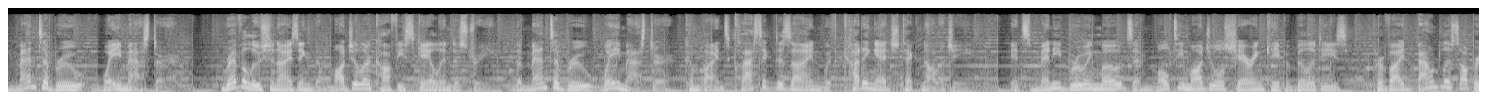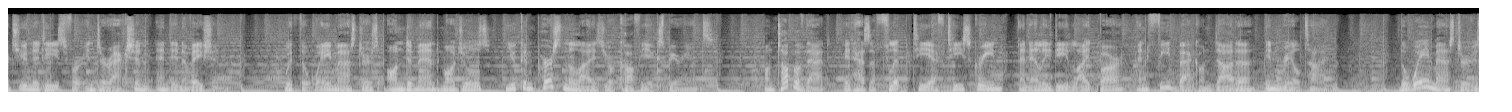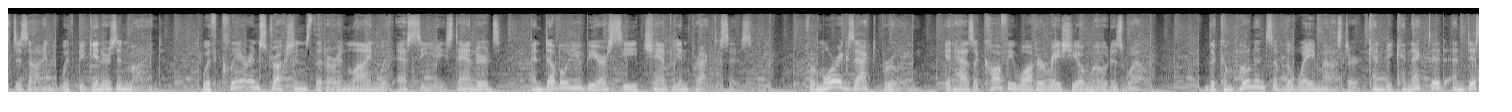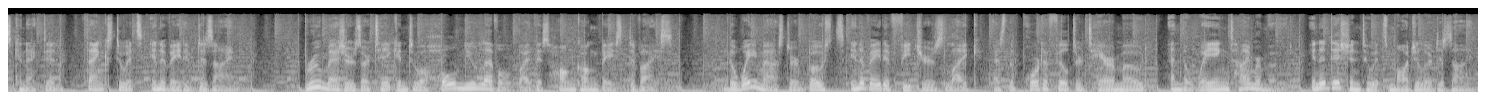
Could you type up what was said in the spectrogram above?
Manta Brew Weighmaster. Revolutionizing the modular coffee scale industry, the Manta Brew Weighmaster combines classic design with cutting-edge technology. Its many brewing modes and multi-module sharing capabilities provide boundless opportunities for interaction and innovation. With the Weighmaster's on-demand modules, you can personalize your coffee experience. On top of that, it has a flip TFT screen, an LED light bar, and feedback on data in real time. The Weighmaster is designed with beginners in mind, with clear instructions that are in line with SCA standards and WBRC champion practices. For more exact brewing, it has a coffee-water ratio mode as well. The components of the Weighmaster can be connected and disconnected thanks to its innovative design. Brew measures are taken to a whole new level by this Hong Kong-based device. The Weighmaster boasts innovative features like as the portafilter tare mode and the weighing timer mode, in addition to its modular design.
